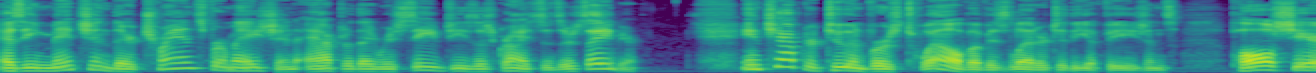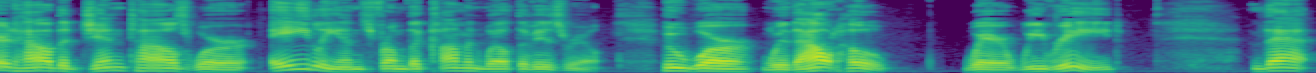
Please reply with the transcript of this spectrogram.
as he mentioned their transformation after they received Jesus Christ as their Savior. In chapter 2 and verse 12 of his letter to the Ephesians, Paul shared how the Gentiles were aliens from the commonwealth of Israel, who were without hope where we read that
